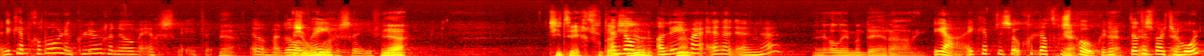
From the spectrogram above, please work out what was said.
En ik heb gewoon een kleur genomen en geschreven. En maar eroverheen geschreven. ja. Het ziet er echt En fantastisch dan uit. alleen Ja. maar en en en, hè? En alleen maar de herhaling. Ja, ik heb dus ook dat gesproken. dat dat is wat je hoort.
